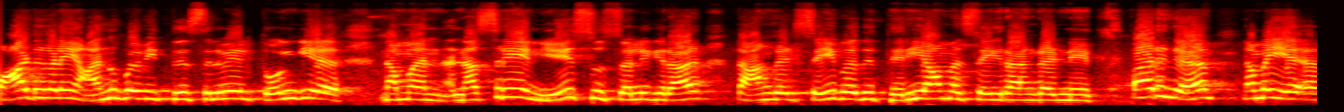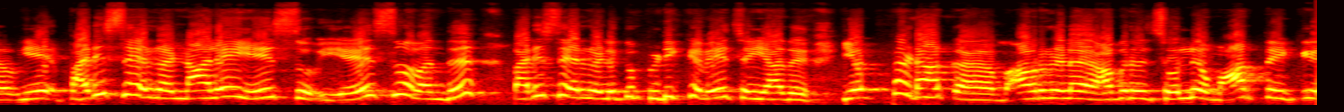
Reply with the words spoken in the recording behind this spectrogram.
பாடுகளையும் அனுபவித்து சிலுவையில் தொங்கிய நம்ம நஸ்ரேன் இயேசு சொல்லுகிறார் தாங்கள் செய்வது தெரியாம செய்கிறாங்கன்னு. பாருங்க நம்ம பரிசேர்கள்னாலே இயேசு இயேசு வந்து பரிசேயர்களுக்கு பிடிக்கவே செய்யாது. எப்படா க- அவர்களை அவர் சொல்ல வார்த்தைக்கு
